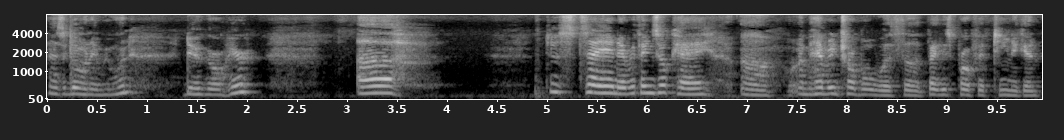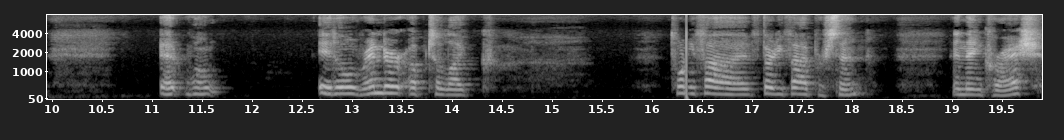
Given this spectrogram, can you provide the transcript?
How's it going, everyone? DieuGirl here. Uh, just saying everything's okay. Uh, I'm having trouble with uh, Vegas Pro 15 again. It won't. It'll render up to like 25, 35%, and then crash.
